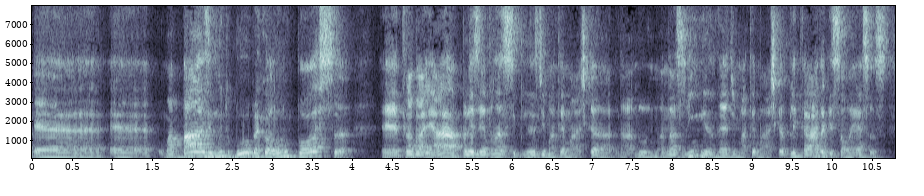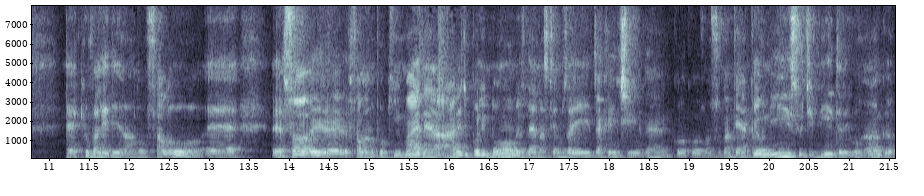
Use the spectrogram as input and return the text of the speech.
é, uma base muito boa para que o aluno possa é, trabalhar, por exemplo, nas disciplinas de matemática, na, no, nas linhas né, de matemática aplicada, que são essas é, que o Valeriano falou, é, é, só é, falando um pouquinho mais, né, a área de polinômios, né, nós temos aí, já que a gente né, colocou os nossos, tem a Cleonice, o Dimitri e o Ranga,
